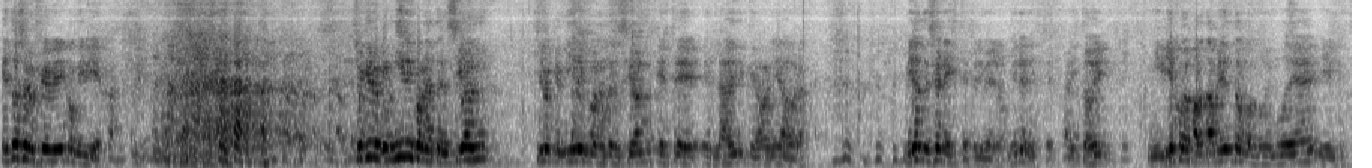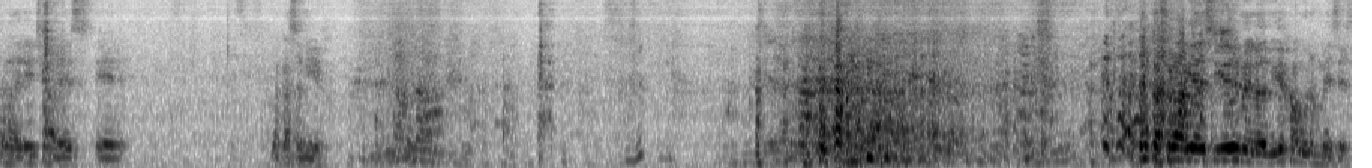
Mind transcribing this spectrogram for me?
Entonces me fui a vivir con mi vieja. Yo quiero que miren con atención, quiero que miren con atención este slide que va a venir ahora. Miren atención este primero, miren este. Ahí estoy. Mi viejo departamento cuando me mudé y el que está a la derecha es eh, la casa de vieja. Esto yo había decidido irme de mi vieja unos meses.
